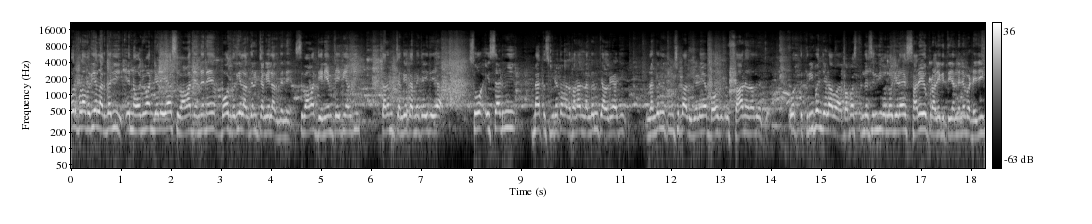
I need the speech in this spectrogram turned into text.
ਔਰ ਬੜਾ ਵਧੀਆ ਲੱਗਦਾ ਜੀ। ਇਹ ਨੌਜਵਾਨ ਜਿਹੜੇ ਆ, ਸੇਵਾਵਾਂ ਦਿੰਦੇ ਨੇ, ਬਹੁਤ ਵਧੀਆ ਲੱਗਦੇ ਨੇ, ਚੰਗੇ ਲੱਗਦੇ ਨੇ। ਸੇਵਾਵਾਂ ਦੇਣੀਆਂ ਵੀ ਚਾਹੀਦੀਆਂ ਜੀ, ਕਰਮ ਚੰਗੇ ਕਰਨੇ ਚਾਹੀਦੇ ਆ। ਸੋ ਇਸ ਸਾਈਡ ਵੀ ਮੈਂ ਤਸਵੀਰਾਂ ਤੁਹਾਨੂੰ ਦਿਖਾਉਣਾ, ਲੰਗਰ ਵੀ ਚੱਲ ਰਿਹਾ ਜੀ। ਲੰਗਰ ਵਿੱਚ ਵੀ ਸ਼ਰਧਾਲੂ ਜਿਹੜੇ ਆ ਬਹੁਤ ਉਤਸ਼ਾਹ ਨੇ ਉਹਨਾਂ ਦੇ ਵਿੱਚ। ਔਰ ਤਕਰੀਬਨ ਜਿਹੜਾ ਵਾ ਬਾਬਾ ਸਤਿੰਦਰ ਸਿੰਘ ਜੀ ਵੱਲੋਂ ਜਿਹੜਾ ਸਾਰੇ ਉਪਰਾਲੇ ਕੀਤੇ ਜਾਂਦੇ ਨੇ ਵੱਡੇ ਜੀ।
